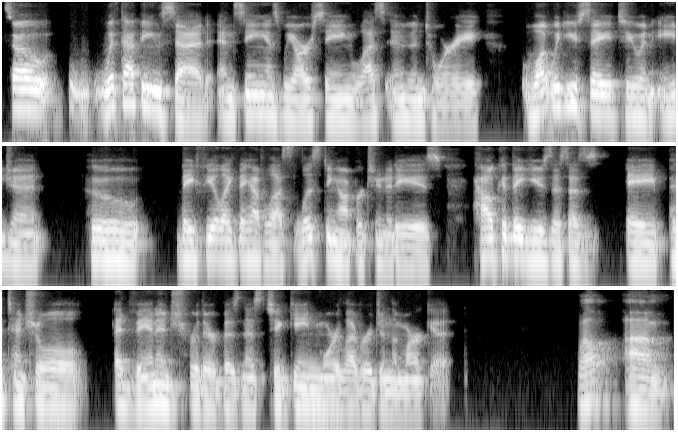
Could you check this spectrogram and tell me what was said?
So with that being said and seeing as we are seeing less inventory what would you say to an agent who they feel like they have less listing opportunities how could they use this as a potential advantage for their business to gain more leverage in the market? Well, um,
